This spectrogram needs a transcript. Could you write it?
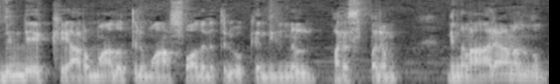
ഇതിന്റെയൊക്കെ അർമാദത്തിലും ആസ്വാദനത്തിലും ഒക്കെ നിങ്ങൾ പരസ്പരം നിങ്ങൾ ആരാണെന്നും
